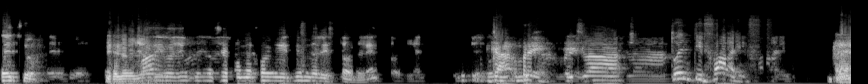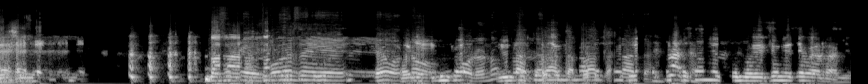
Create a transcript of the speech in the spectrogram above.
Hecho. Pero yo digo yo que va a ser la mejor edición de la historia, ¿eh? Hombre, es la 25. Bodas de, de oro, Oye, no, nunca- oro, ¿no? nunca Plata, tuvimos plata, más plata. de ¿Cuántos años como ediciones lleva el rally?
